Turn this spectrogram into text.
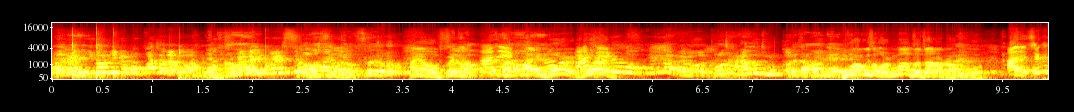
아니 이놈이면 못 빠져나가. 예, 당황할 뺄 수가 당황할 게 없어. 없어요. 아니 없어요 아니, 아니 뭘 아니 뭘뭐더 잘하면 좋을 것왜 같아. 뭐 여기서 얼마나 더 잘하라고 아니 지금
